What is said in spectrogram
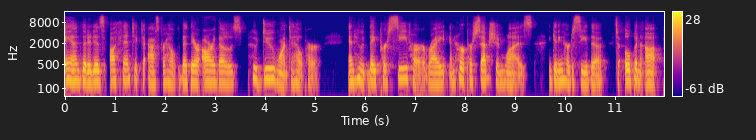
and that it is authentic to ask for help that there are those who do want to help her and who they perceive her right and her perception was getting her to see the to open up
